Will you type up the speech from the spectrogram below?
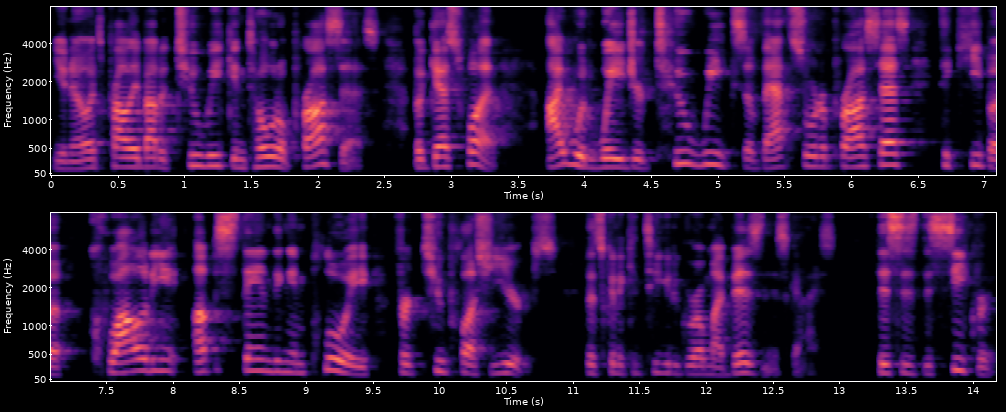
You know, it's probably about a 2 week in total process. But guess what? I would wager two weeks of that sort of process to keep a quality, upstanding employee for two plus years that's going to continue to grow my business, guys. This is the secret.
